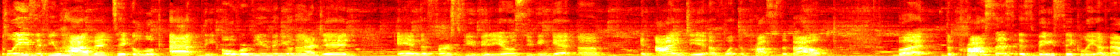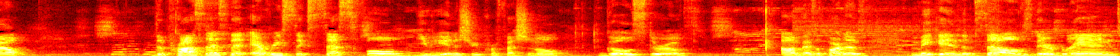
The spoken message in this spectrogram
please, if you haven't, take a look at the overview video that I did in the first few videos so you can get a, an idea of what the process is about. But the process is basically about the process that every successful beauty industry professional goes through um, as a part of making themselves, their brand,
